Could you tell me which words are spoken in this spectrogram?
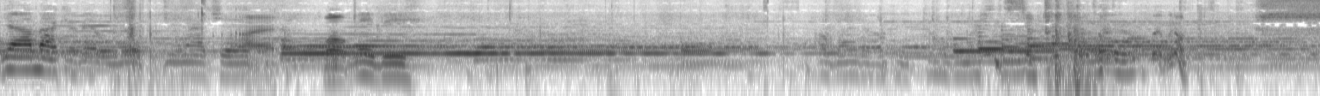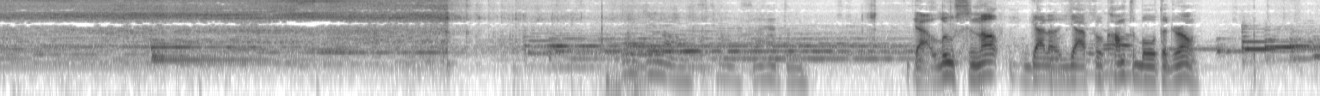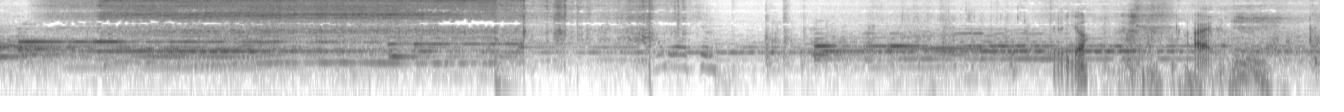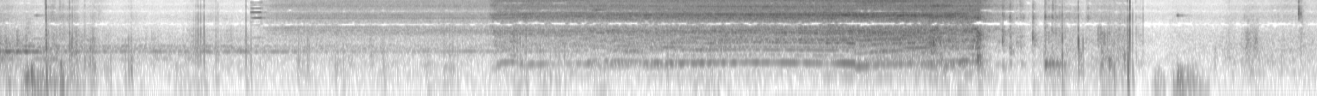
Yeah, I'm not gonna be able to do it in that shit. All right. Well, Maybe. Oh, bad. Okay, wait, we don't. Like, you know, I had to. You gotta loosen up. You gotta, you gotta feel comfortable with the drone. All right.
